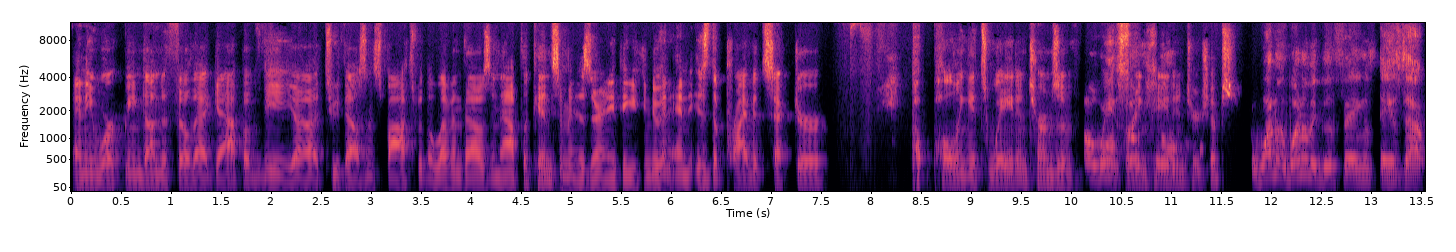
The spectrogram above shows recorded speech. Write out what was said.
Any work being done to fill that gap of the uh, 2,000 spots with 11,000 applicants? I mean, is there anything you can do? And, and is the private sector p- pulling its weight in terms of oh, we, offering so, paid so internships? One of, one of the good things is that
